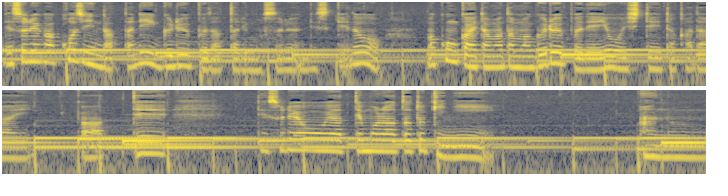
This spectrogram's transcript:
でそれが個人だったりグループだったりもするんですけど、まあ、今回たまたまグループで用意していた課題があってでそれをやってもらった時にあの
